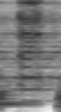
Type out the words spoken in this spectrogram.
Bye.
